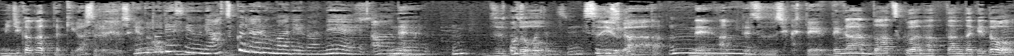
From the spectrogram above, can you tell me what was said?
短かった気がするんですけど。本当ですよね。暑くなるまでがねあの、ね。んずっと梅雨が、ね、あって涼しくて。でガーッと暑くはなったんだけど、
